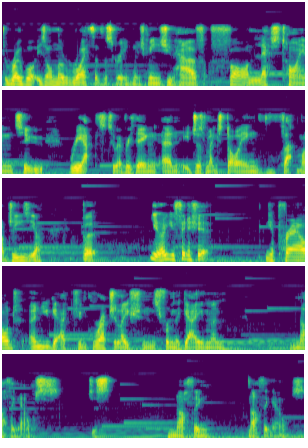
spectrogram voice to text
the robot is on the right of the screen, which means you have far less time to react to everything and it just makes dying that much easier. But, you know, you finish it, you're proud, and you get a congratulations from the game and nothing else. Just nothing, nothing else.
